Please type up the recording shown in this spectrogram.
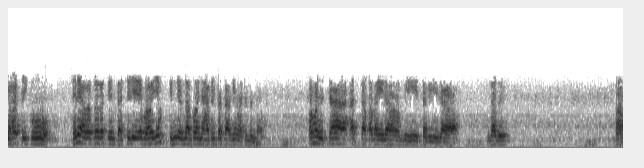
يحقق. تلي وصلت تشريع إبراهيم تنجر لطوان حقيقة في ما تمنى فمن شاء اتخذ إلى ربه سبيلا. لذل آه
